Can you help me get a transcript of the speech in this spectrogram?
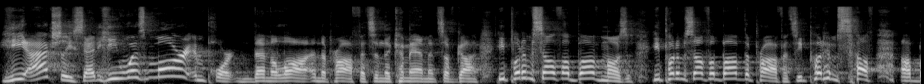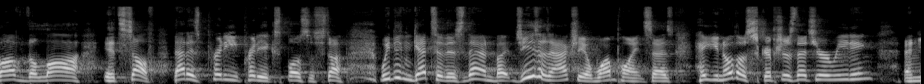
He actually said he was more important than the law and the prophets and the commandments of God. He put himself above Moses. He put himself above the prophets. He put himself above the law itself. That is pretty, pretty explosive stuff. We didn't get to this then, but Jesus actually at one point says, Hey, you know those scriptures that you're reading? And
